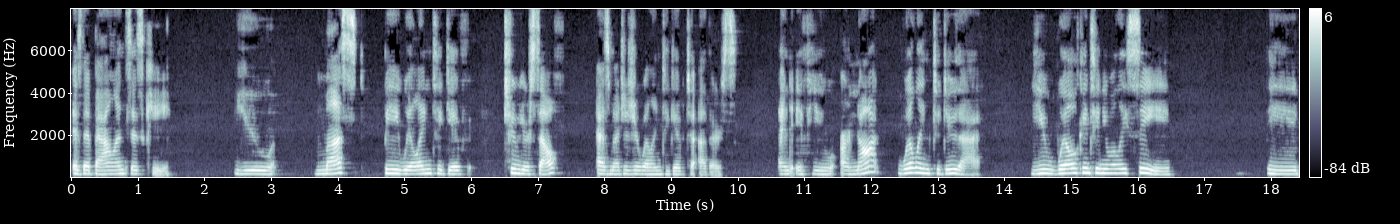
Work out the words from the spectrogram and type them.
is that balance is key. You must be willing to give to yourself as much as you're willing to give to others. And if you are not willing to do that, you will continually see the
